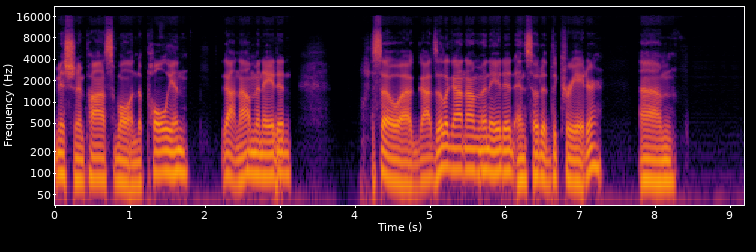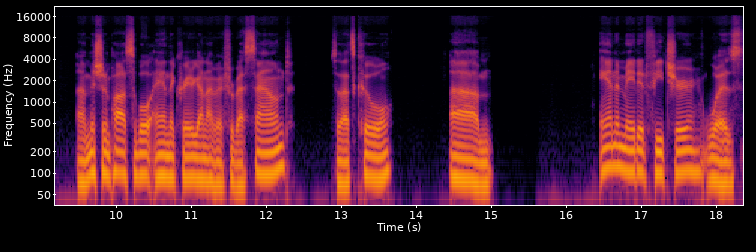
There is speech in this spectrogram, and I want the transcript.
Mission Impossible, and Napoleon got nominated. So uh, Godzilla got nominated, and so did The Creator. Um, uh, Mission Impossible and The Creator got nominated for best sound, so that's cool. Um, animated feature was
